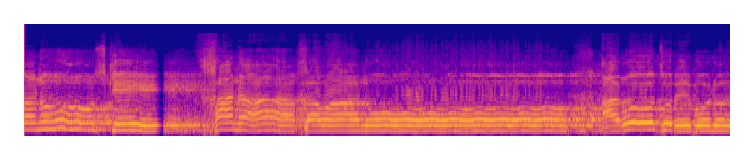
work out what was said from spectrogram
মানুষকে খানা খাওয়ানো। জোরে বলুন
